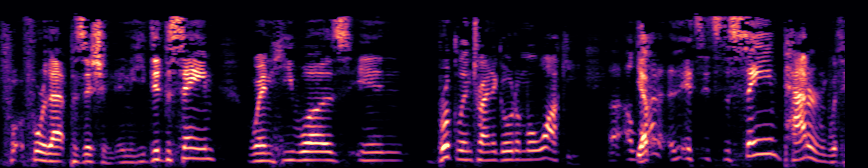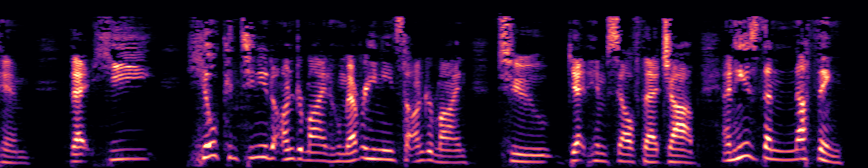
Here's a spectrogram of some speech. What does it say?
for, for that position. And he did the same when he was in Brooklyn trying to go to Milwaukee. A, a Yep. lot of, it's it's the same pattern with him that he he'll continue to undermine whomever he needs to undermine to get himself that job. And he has done nothing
